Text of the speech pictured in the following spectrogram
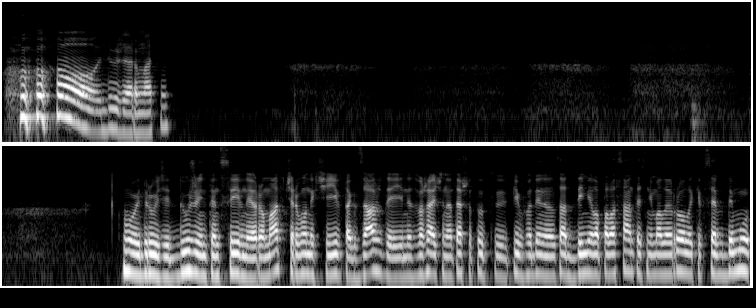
Хо-хо-хо! Дуже ароматний. Ой, друзі, дуже інтенсивний аромат в червоних чаїв так завжди. І незважаючи на те, що тут е, півгодини назад диміла паласанта, знімали ролики, все в диму.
